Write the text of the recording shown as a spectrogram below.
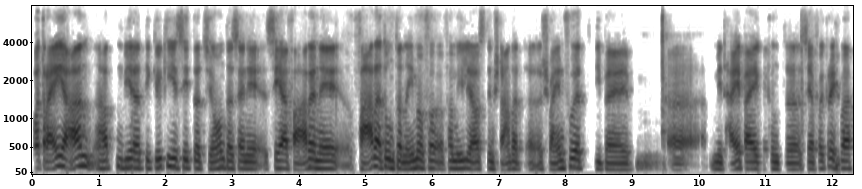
vor drei Jahren hatten wir die glückliche Situation, dass eine sehr erfahrene Fahrradunternehmerfamilie aus dem Standort äh, Schweinfurt, die bei, äh, mit Highbike und äh, sehr erfolgreich war,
